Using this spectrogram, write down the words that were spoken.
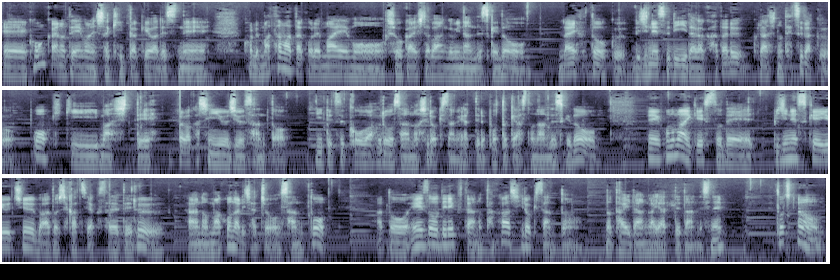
えー今回のテーマにしたきっかけはですね、これまたまたこれ前も紹介した番組なんですけど、ライフトークビジネスリーダーが語る暮らしの哲学をを聞きまして、これ若新雄十さんと、二鉄工和不動産の白木さんがやってるポッドキャストなんですけど、で、この前ゲストでビジネス系 YouTuber として活躍されてる、あの、まこなり社長さんと、あと映像ディレクターの高橋弘樹さんとの対談がやってたんですね。どちらの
